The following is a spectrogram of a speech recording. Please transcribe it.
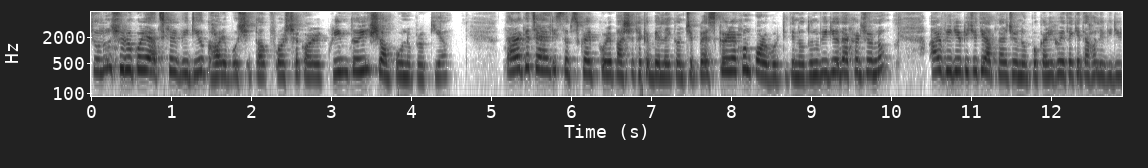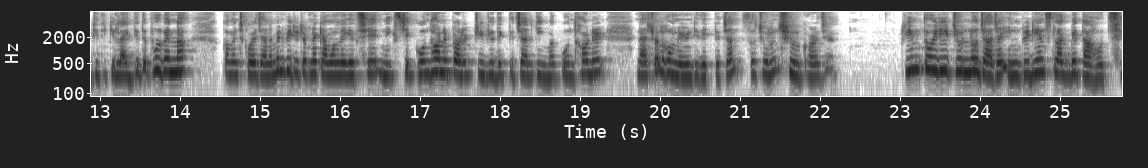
চলুন শুরু করি আজকের ভিডিও ঘরে বসে ত্বক ফর্সা করার ক্রিম তৈরির সম্পূর্ণ প্রক্রিয়া। তার আগে চ্যানেলটি সাবস্ক্রাইব করে পাশে থাকা বেল আইকনটি প্রেস করে রাখুন পরবর্তীতে নতুন ভিডিও দেখার জন্য। আর ভিডিওটি যদি আপনার জন্য উপকারী হয়ে থাকে, তাহলে ভিডিওটি থেকে লাইক দিতে ভুলবেন না। কমেন্ট করে জানাবেন ভিডিওটা আপনার কেমন লেগেছে। নেক্সট নেক্সটে কোন ধরনের প্রোডাক্ট রিভিউ দেখতে চান কিংবা কোন ধরনের ন্যাচারাল হোম রেমেডি দেখতে চান সো চলুন শুরু করা যাক। ক্রিম তৈরির জন্য যা যা ইনগ্রিডিয়েন্টস লাগবে তা হচ্ছে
